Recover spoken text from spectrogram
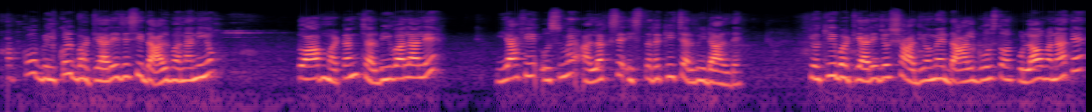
आपको बिल्कुल भटियारे जैसी दाल बनानी हो तो आप मटन चर्बी वाला लें, या फिर उसमें अलग से इस तरह की चर्बी डाल दें। क्योंकि भटियारे जो शादियों में दाल, गोश्त और पुलाव बनाते हैं,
